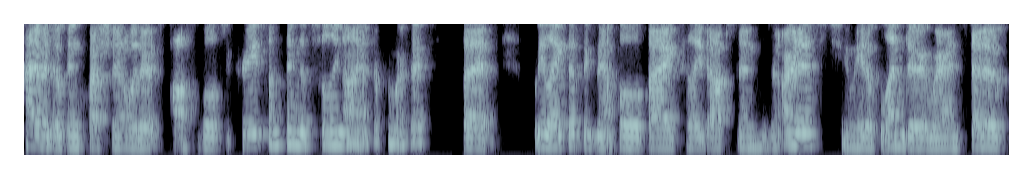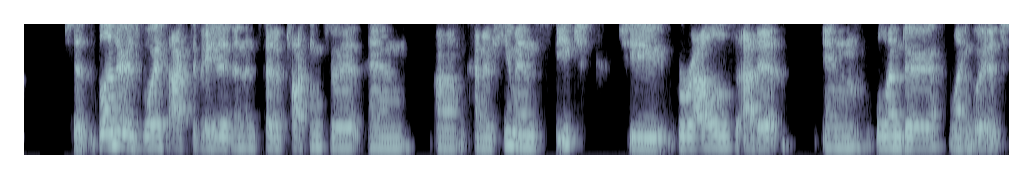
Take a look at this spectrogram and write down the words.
kind of an open question whether it's possible to create something that's fully non-anthropomorphic. But we like this example by Kelly Dobson, who's an artist who made a blender where instead of the blender is voice activated, and instead of talking to it in um, kind of human speech, she growls at it in blender language,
